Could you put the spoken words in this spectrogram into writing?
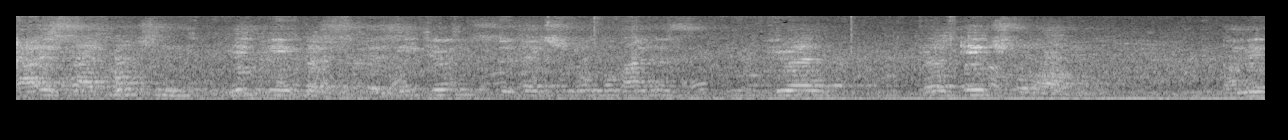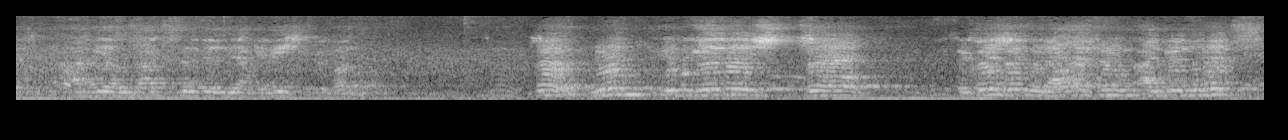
Er ist seit kurzem Mitglied des Präsidiums des Sächsischen Umverbandes für das Gegensportarten. Damit haben wir in Sachsen mehr Gewicht bekommen. So, nun übergebe ich zur Begrüßung und Eröffnung an Günter Lutz.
